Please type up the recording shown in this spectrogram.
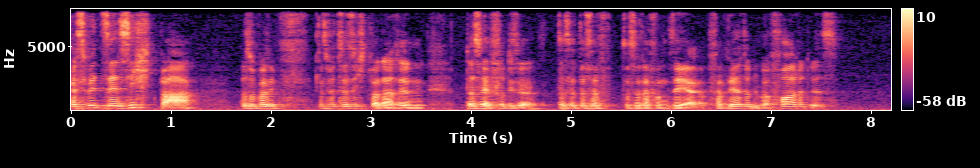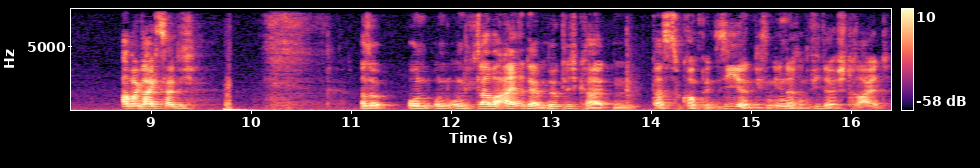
es wird sehr sichtbar, also quasi, es wird sehr sichtbar darin, dass er, von dieser, dass er, dass er, dass er davon sehr verwirrt und überfordert ist, aber gleichzeitig also, und, und, und ich glaube, eine der Möglichkeiten, das zu kompensieren, diesen inneren Widerstreit,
